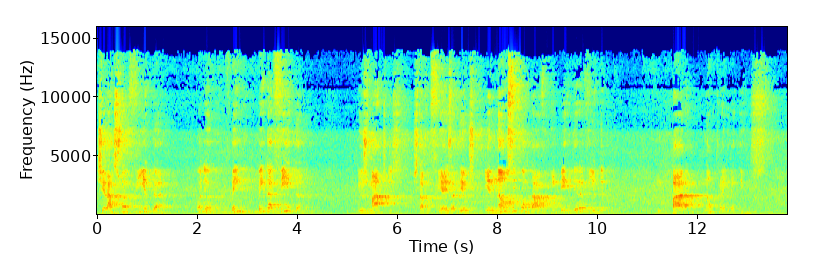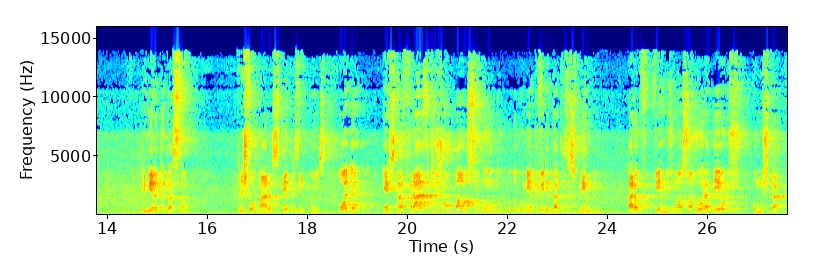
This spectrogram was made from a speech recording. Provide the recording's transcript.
tirar sua vida. Olha, bem, bem da vida. E os mártires estavam fiéis a Deus e não se importavam em perder a vida para não trair a Deus. Primeira tentação: transformar as pedras em pães. Olha esta frase de João Paulo II no documento Veritatis Splendor, para vermos o nosso amor a Deus como está.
